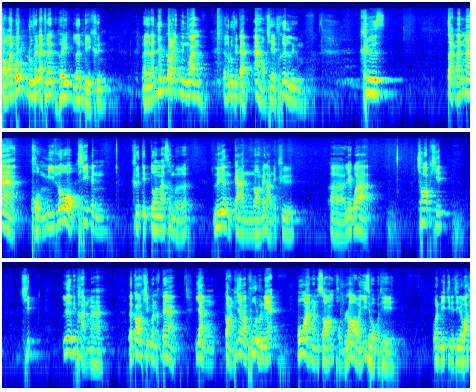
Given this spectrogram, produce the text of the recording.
สองวันปุ๊บดู feedback เพื่อนเฮ้ยเริ่มดีขึ้นหลังจากนั้นหยุดก่อนอีกหนึ่งวัน แล้วก็ดู feedback อ่าโอเค เพื่อนลืม คือจากนั้นมาผมมีโรคที่เป็นคือติดตัวมาเสมอ เรื่องการนอนไม่หลับเนี่ยคือเออเรียกว่าชอบคิดคิดเรื่องที่ผ่านมา แล้วก็คิดวันข้างหน้า อย่างก่อนที่จะมาพูดวันเนี้ยเมื่อวานวันซ้อมผมล่อไว้26นาที วันนี้กี่นาทีแล้ววะ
